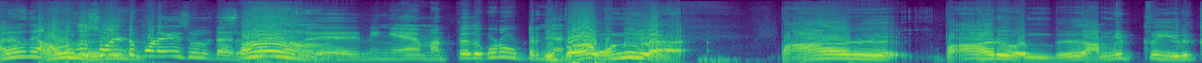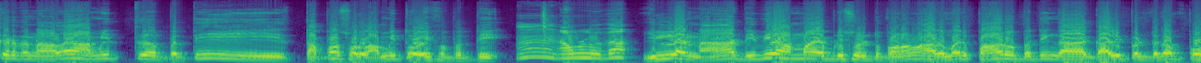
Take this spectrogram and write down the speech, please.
அதாவது அவங்க சொல்லிட்டு போனதே சொல்லிட்டாரு. நீங்க மத்தது கூட விட்டுருங்க. இப்போ ஒண்ணும் இல்ல பாரு பாரு வந்து அமித் இருக்கிறதுனால அமித்தை பத்தி தப்பா சொல்ல அமித் ஒய்ஃபை பத்தி. அவ்வளவுதான். இல்லைன்னா திவ்யா அம்மா எப்படி சொல்லிட்டு போனாலும் அது மாதிரி பார்வை பத்தி காலி பண்ணிட்டு தான் போ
